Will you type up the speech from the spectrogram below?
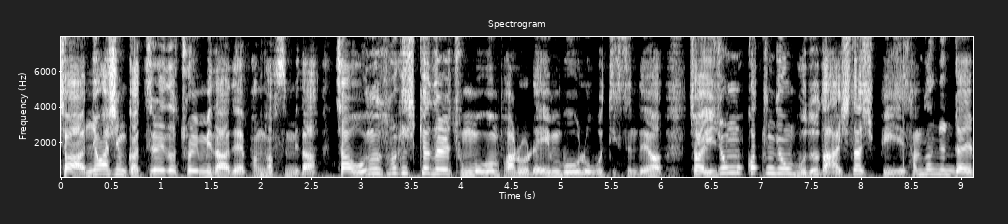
자 안녕하십니까. 트레이더 초입니다. 네 반갑습니다. 자 오늘 소개시켜드릴 종목은 바로 레인보우 로보틱스인데요. 자 이 종목 같은 경우 모두 다 아시다시피 이제 삼성전자의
